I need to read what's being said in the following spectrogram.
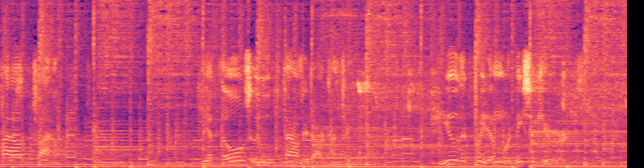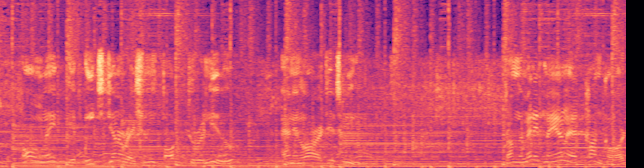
proud triumph. Yet those who founded our country knew that freedom would be secure only if each generation fought to renew and enlarge its meaning. From the Minutemen at Concord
